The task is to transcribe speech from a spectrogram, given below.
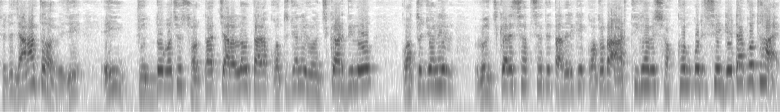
সেটা জানাতে হবে যে এই চোদ্দ বছর সরকার চালালো, তারা কতজনের রোজগার দিল, কতজনের রোজগারের সাথে সাথে তাদেরকে কতটা আর্থিকভাবে সক্ষম করেছে, সেই ডেটা কোথায়?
